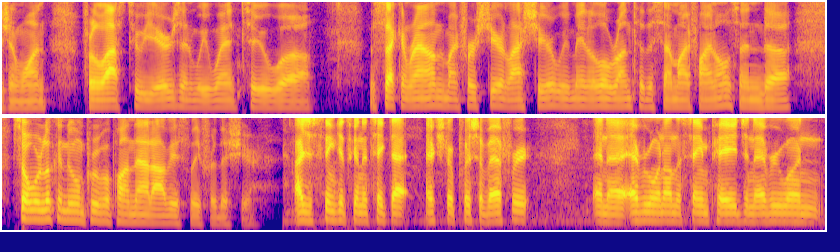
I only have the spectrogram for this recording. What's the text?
Division One for the last two years, and we went to uh, the second round my first year. Last year, we made a little run to the semifinals, and uh, so we're looking to improve upon that, obviously, for this year. I just think it's going to take that extra push of effort and uh, everyone on the same page and everyone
